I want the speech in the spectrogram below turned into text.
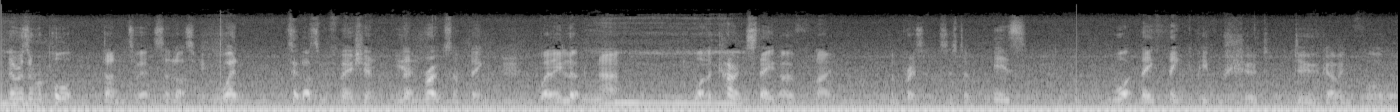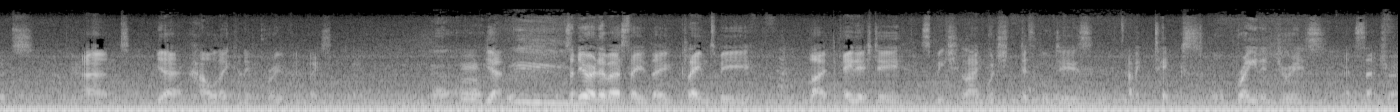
There was a report done to it, so lots of people went, took lots of information, and then wrote something where they looked at what the current state of like the prison system is, what they think people should do going forwards, and yeah, how they can improve it basically. Yeah. So neurodiverse they, they claim to be like ADHD, speech and language difficulties, having tics or brain injuries, etc.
